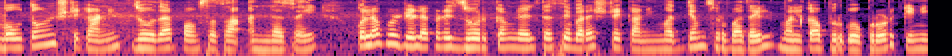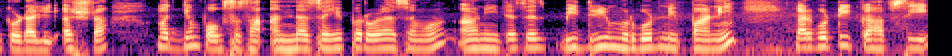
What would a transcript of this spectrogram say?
बहुतांश ठिकाणी जोरदार पावसाचा अंदाज आहे. कोल्हापूर जिल्ह्याकडे जोर कमी राहील तसे बऱ्याच ठिकाणी मध्यम स्वरूपात राहील. मलकापूर कोकरोड किनी कोडाली अष्टा मध्यम पावसाचा अंदाज आहे. परोळा संगुळ आणि तसेच बिद्री मुरगुड निपाणी गारगोटी कापसी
